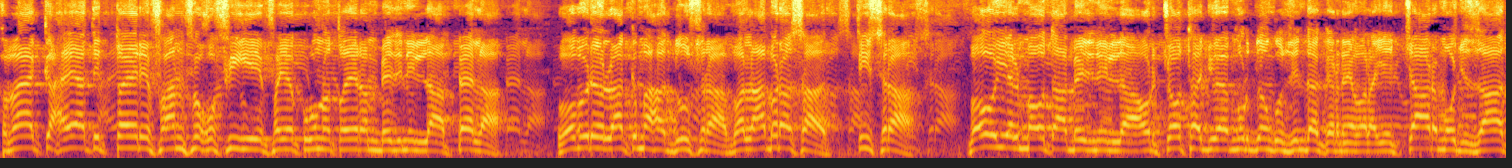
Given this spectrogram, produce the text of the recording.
فرمایا کہ حیات طیر فانفق فیہ فیکون طیرم بیدن اللہ، پہلا۔ وبر الاکمہ دوسرا۔ والابرسا تیسرا۔ وہی الموتا بیدن اللہ۔ اور چوتھا جو ہے، مردوں کو زندہ کرنے والا۔ یہ چار موجزات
